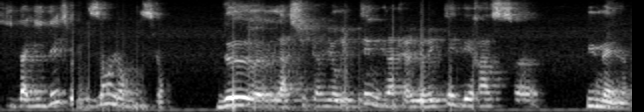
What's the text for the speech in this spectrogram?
qui validait, soi-disant, leur vision de la supériorité ou de l'infériorité des races euh, humaines.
